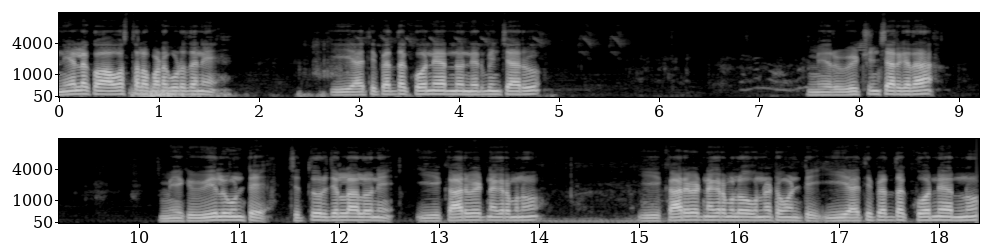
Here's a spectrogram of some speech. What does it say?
నీళ్ళకు అవస్థలు పడకూడదని ఈ అతిపెద్ద కోనేరును నిర్మించారు. మీరు వీక్షించారు కదా? మీకు వీలు ఉంటే చిత్తూరు జిల్లాలోని ఈ కార్వేట్ నగరమును ఈ కార్వేట్ నగరంలో ఉన్నటువంటి ఈ అతిపెద్ద కోనేరును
